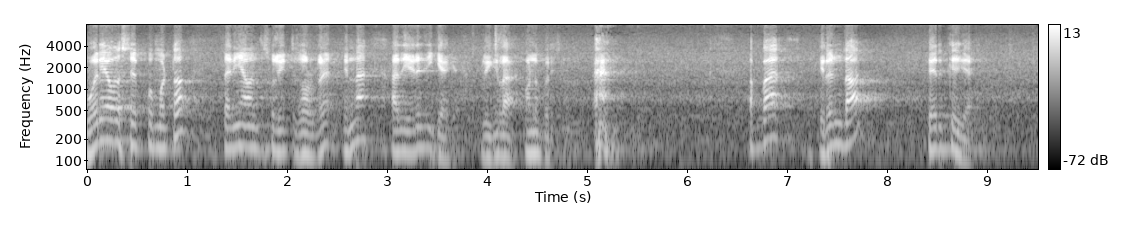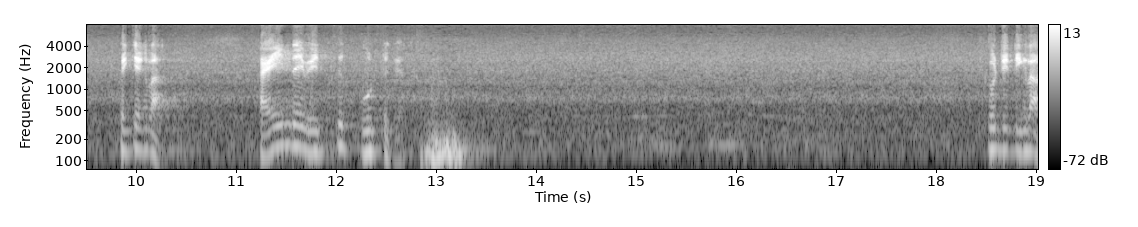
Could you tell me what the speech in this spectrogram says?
ஒரே ஒரு ஸ்டெப்பு மட்டும் தனியாக வந்து சொல்லிட்டு சொல்கிறேன் என்ன? அது எழுதி கேட்க. புரியுங்களா? ஒன்றும் பிரச்சனை இல்லை. அப்போ இரண்டால் பெருக்குங்க ஓகேங்களா ஐந்தை வைத்து கூட்டுங்க கூட்டிட்டீங்களா?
